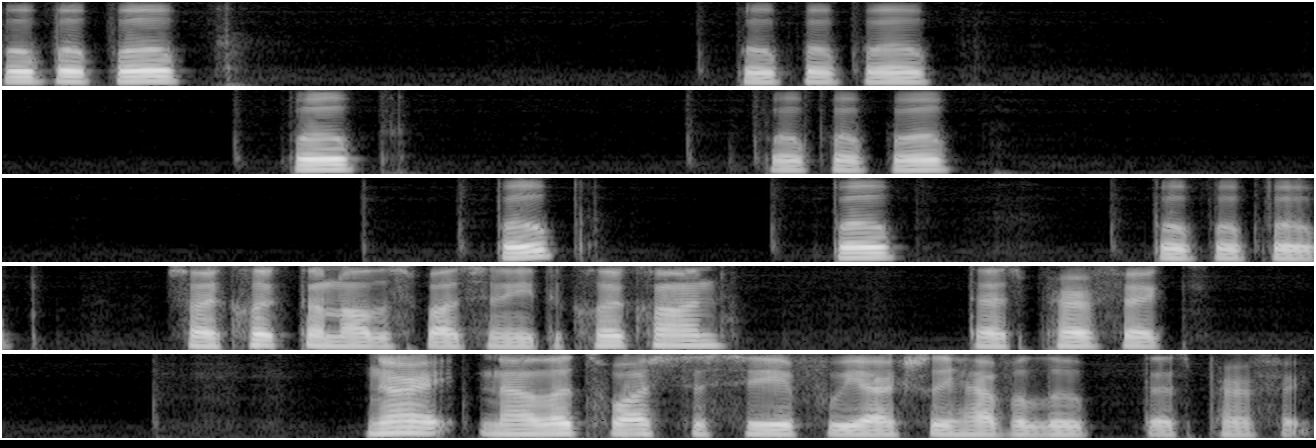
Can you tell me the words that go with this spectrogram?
boop, boop, boop. Boop, boop, boop. Boop. Boop, boop, boop. Boop. Boop. Boop, boop, boop. So I clicked on all the spots I need to click on. That's perfect. Alright, now let's watch to see if we actually have a loop that's perfect.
